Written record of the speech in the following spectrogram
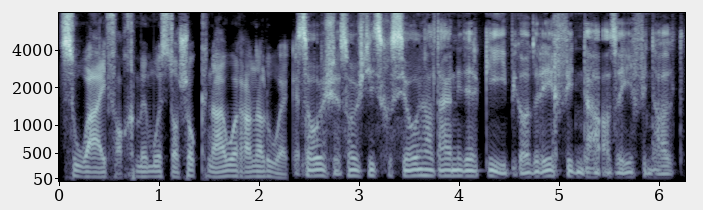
zu einfach. Man muss da schon genauer anschauen. So ist, so ist die Diskussion halt auch nicht ergiebig, oder? Ich finde, also ich finde halt,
